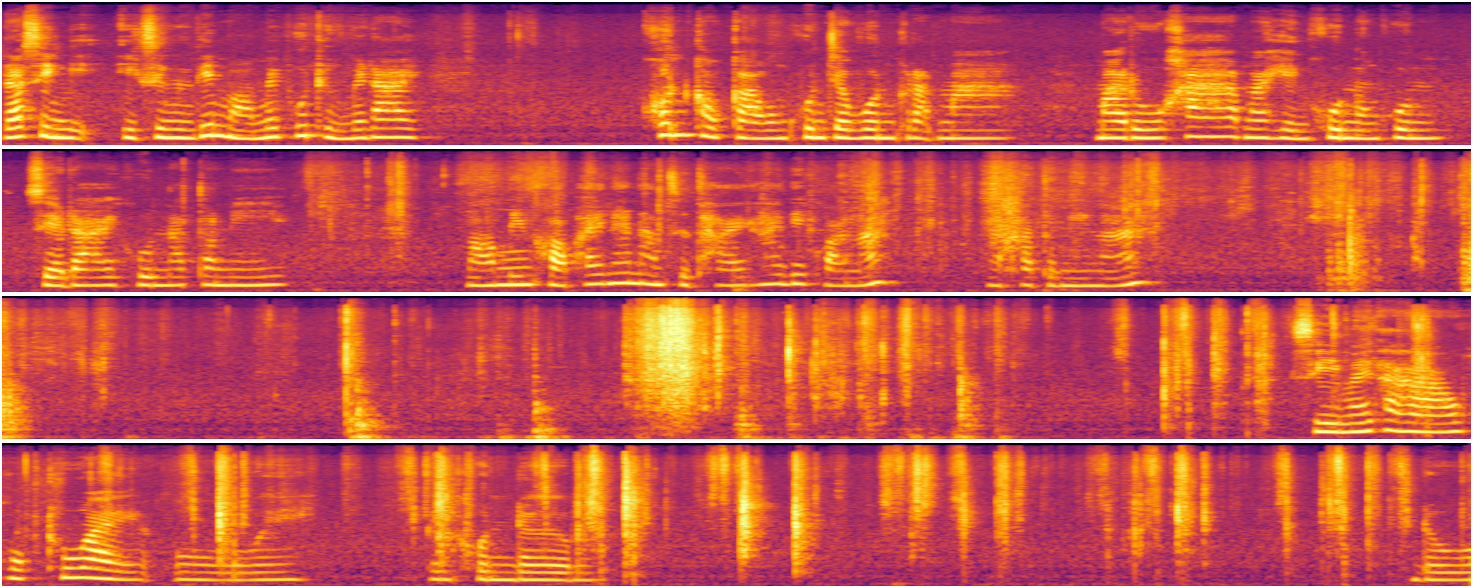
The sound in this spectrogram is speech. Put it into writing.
แล้วสิ่งอีกสิ่งหนึ่งที่หมอไม่พูดถึงไม่ได้ คนเก่าๆของคุณจะวนกลับมา มารู้ค่ามาเห็นคุณของคุณ เสียดายคุณนะตอนนี้หมอมินขอให้แนะนำสุดท้ายให้ดีกว่านะนะคะตรงนี้นะสี่ไม้เท้าหกถ้วย โอ้ย เป็นคนเดิม โดเว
